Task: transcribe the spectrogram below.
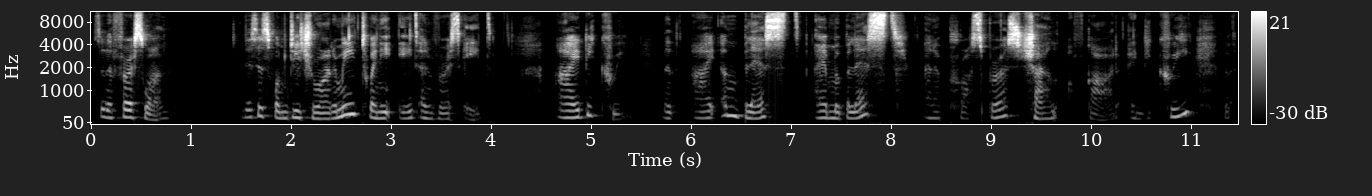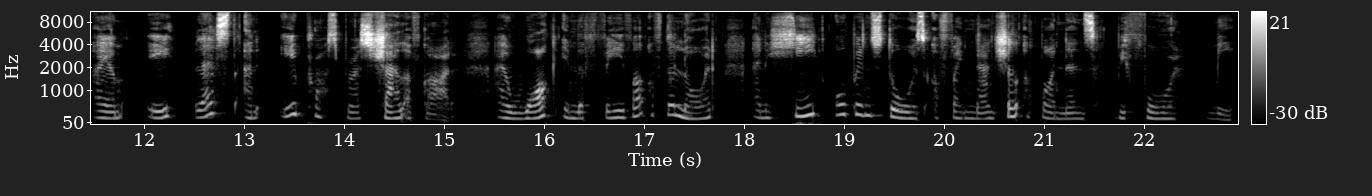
So the first one this is from Deuteronomy 28 and verse 8. I decree that I am blessed, I am a blessed and a prosperous child of God. I decree that I am a blessed and a prosperous child of God. I walk in the favor of the Lord, and He opens doors of financial abundance before me.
